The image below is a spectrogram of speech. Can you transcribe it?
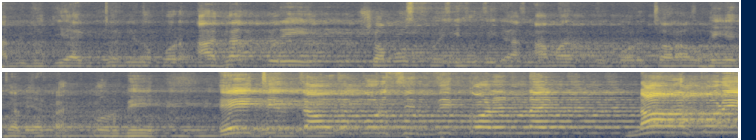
আমি যদি একজনের উপর আঘাত করি, সমস্ত ইহুদিরা আমার উপর চড়াও হয়ে যাবে অ্যাটাক করবে। এই চিন্তা অবকর সিদ্দিক করেন নাই। না করে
